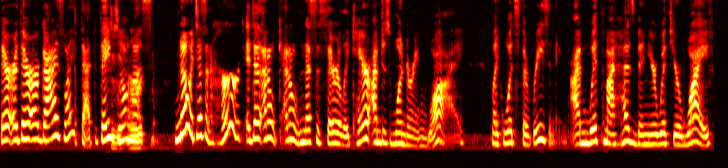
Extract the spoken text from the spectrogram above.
There are there are guys like that that they Does will not. hurt? s- No, it doesn't hurt. It does. I don't. I don't necessarily care. I'm just wondering why. Like, what's the reasoning? I'm with my husband. You're with your wife.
